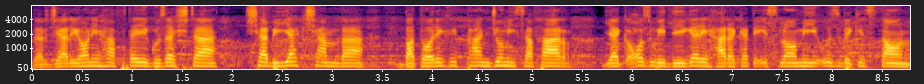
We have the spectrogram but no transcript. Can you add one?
در جریان هفته گذشته شب یک شنبه به تاریخ پنجم سفر یک عضو دیگر حرکت اسلامی ازبکستان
